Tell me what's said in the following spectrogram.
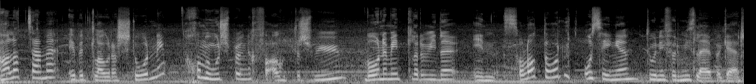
Hallo zusammen, ich bin Laura Sturni, komme ursprünglich von Alterschwil, wohne mittlerweile in Solothurn und singe tue ich für mein Leben gerne.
